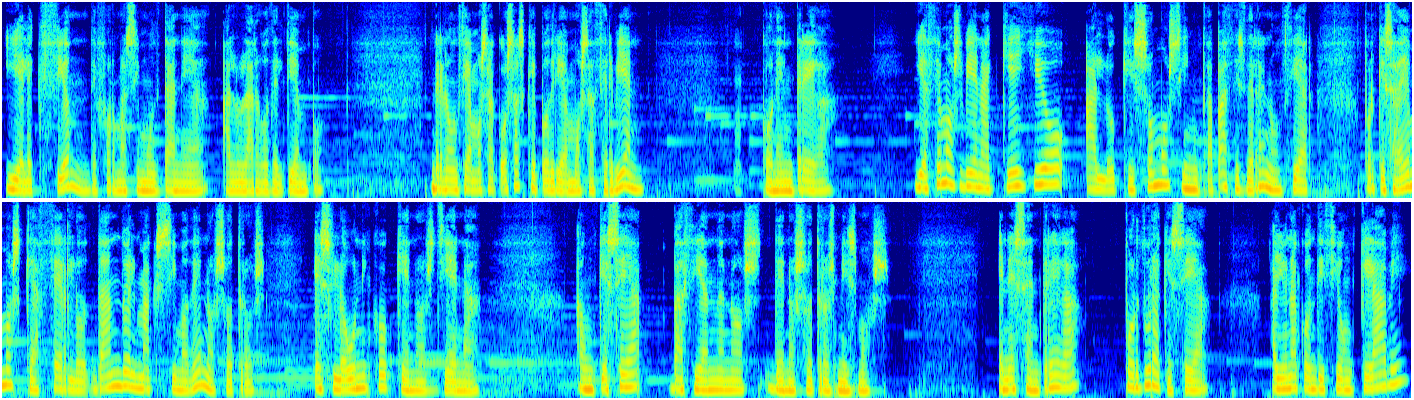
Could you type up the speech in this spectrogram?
y elección de forma simultánea a lo largo del tiempo. Renunciamos a cosas que podríamos hacer bien, con entrega, y hacemos bien aquello a lo que somos incapaces de renunciar, porque sabemos que hacerlo dando el máximo de nosotros es lo único que nos llena, aunque sea vaciándonos de nosotros mismos. En esa entrega, por dura que sea, hay una condición clave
